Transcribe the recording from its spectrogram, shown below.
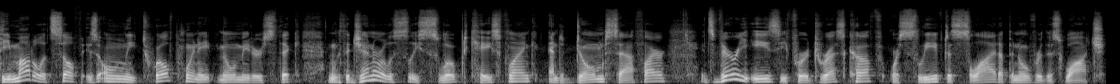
The model itself is only 12.8 millimeters thick, and with a generously sloped case flank and a domed sapphire, it's very easy for a dress cuff or sleeve to slide up and over this watch.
